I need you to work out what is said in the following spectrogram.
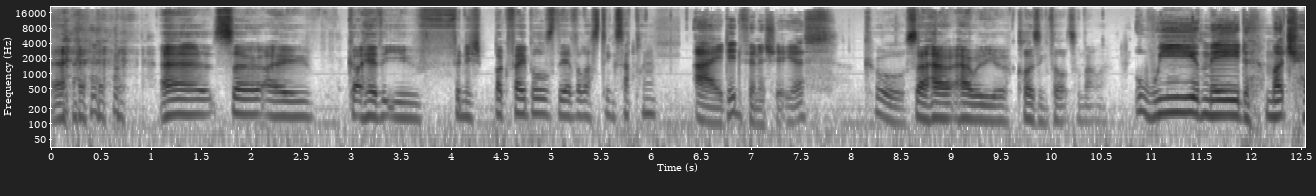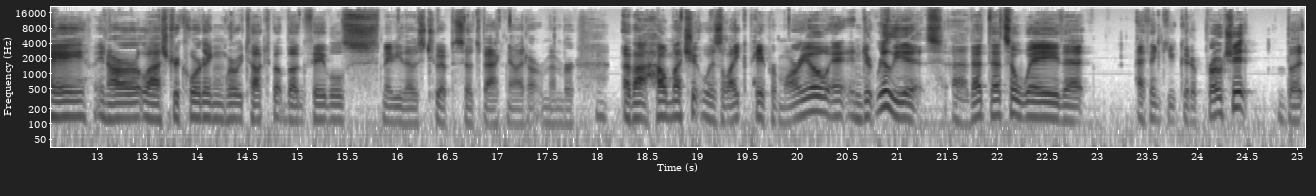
uh, so I got here that you've finished Bug Fables: The Everlasting Sapling. I did finish it. Yes, Cool. So how how were your closing thoughts on that one? We made much hay in our last recording where we talked about Bug Fables. Maybe that was two episodes back now, I don't remember. About how much it was like Paper Mario, a- and it really is. Uh, that That's a way that I think you could approach it, but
